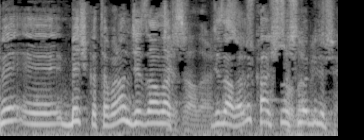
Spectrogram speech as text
ve 5 kata varan cezalar Cezalar cezalarla karşılaşılabilir.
